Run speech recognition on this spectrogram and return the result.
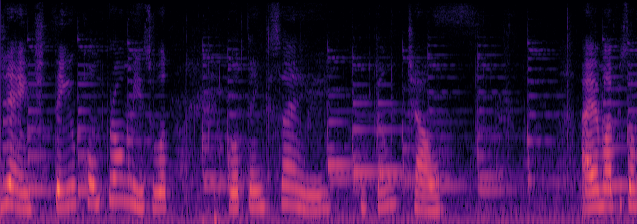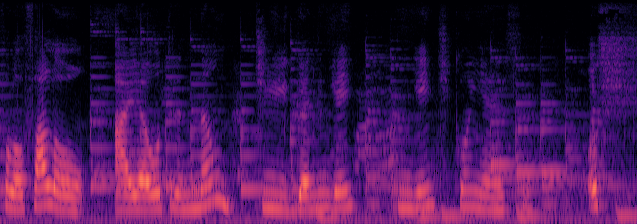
Gente, tenho compromisso, vou, vou ter que sair. Então, tchau. Aí uma pessoa falou, falou. Aí a outra, não diga, ninguém, ninguém te conhece. Oxi.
